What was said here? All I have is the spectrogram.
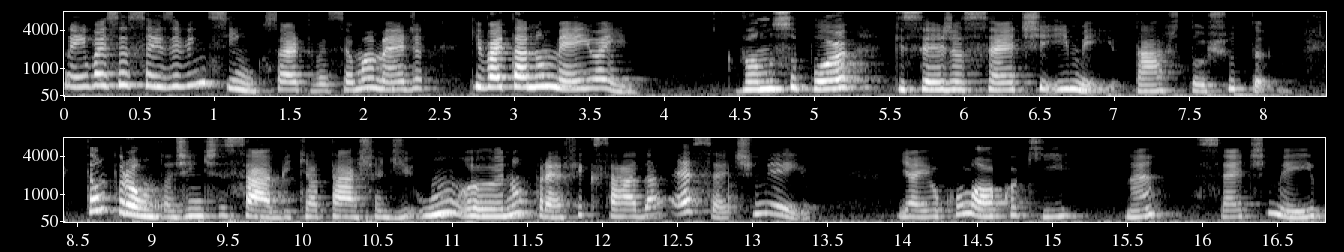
nem vai ser 6,25, certo? Vai ser uma média que vai estar tá no meio aí. Vamos supor que seja 7,5, tá? Estou chutando. Então, pronto, a gente sabe que a taxa de um ano pré-fixada é 7,5. E aí eu coloco aqui, né, 7,5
